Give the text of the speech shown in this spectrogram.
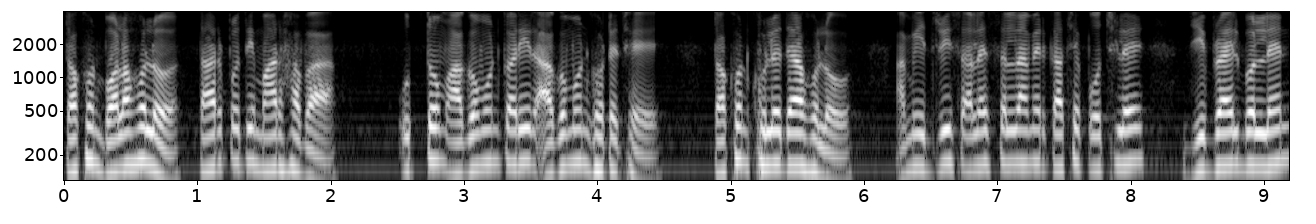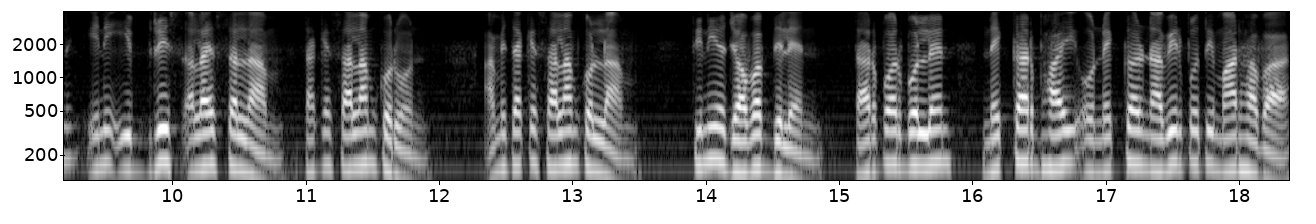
তখন বলা হলো, তার প্রতি মারহাবা। উত্তম আগমনকারীর আগমন ঘটেছে। তখন খুলে দেওয়া হলো, আমি ইদ্রিস আলাইসাল্লামের কাছে পৌঁছলে জিব্রাইল বললেন, ইনি ইদ্রিস আলাইসাল্লাম তাকে সালাম করুন। আমি তাকে সালাম করলাম তিনিও জবাব দিলেন। তারপর বললেন, নেককার ভাই ও নেককার নাবির প্রতি মারহাবা।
